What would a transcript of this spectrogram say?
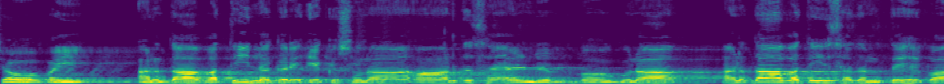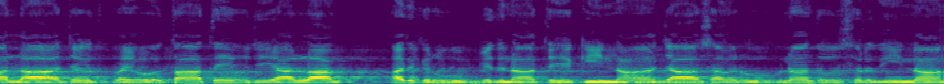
ਚਉਪਈ ਅਨਦਾਵਤੀ ਨਗਰ ਇਕ ਸੁਨਾ, ਆਨੰਦ ਸੈਨ ਨਿਰਭਤ ਬਹੁ ਗੁਨਾ। ਅਨਦਾਵਤੀ ਸਦਨ ਤੇ ਬਾਲਾ ਜਗਤ ਭਇਓ ਤਾਤੇ ਉਜਿਆਲਾ। ਅਦਕ ਰੂਪ ਵਿਦਨਾ ਤੇ ਕੀਨਾ, ਜਾ ਸਭ ਰੂਪ ਨਾ ਦੂਸਰ ਦੀਨਾ।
